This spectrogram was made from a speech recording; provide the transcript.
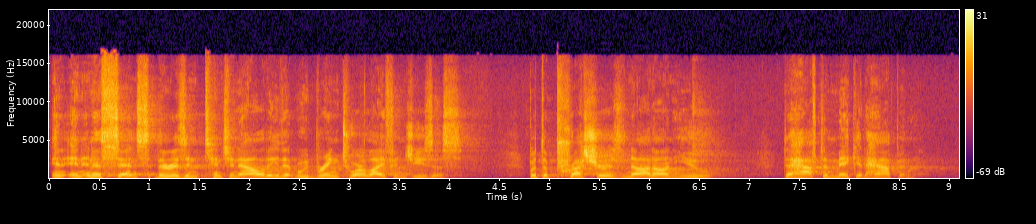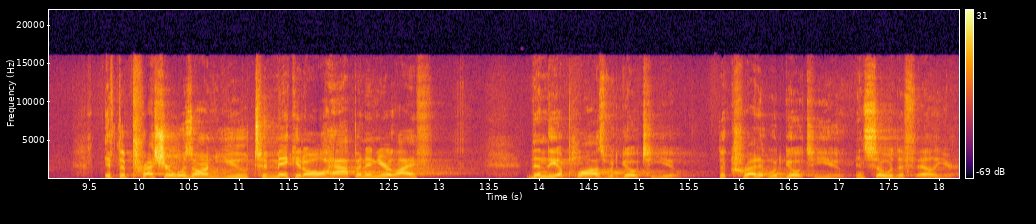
And, and in a sense, there is intentionality that we bring to our life in Jesus, but the pressure is not on you to have to make it happen. If the pressure was on you to make it all happen in your life, then the applause would go to you, the credit would go to you, and so would the failure.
